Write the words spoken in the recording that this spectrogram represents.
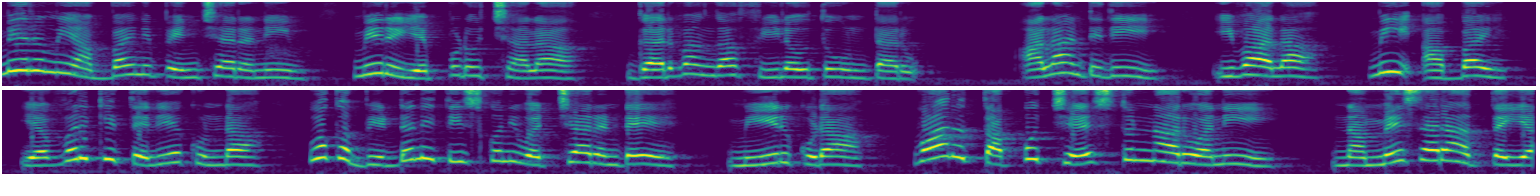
మీరు మీ అబ్బాయిని పెంచారని మీరు ఎప్పుడూ చాలా గర్వంగా ఫీల్ అవుతూ ఉంటారు. అలాంటిది ఇవాళ మీ అబ్బాయి ఎవ్వరికీ తెలియకుండా ఒక బిడ్డని తీసుకొని వచ్చారంటే మీరు కూడా వారు తప్పు చేస్తున్నారు అని నమ్మేశారా అత్తయ్య?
